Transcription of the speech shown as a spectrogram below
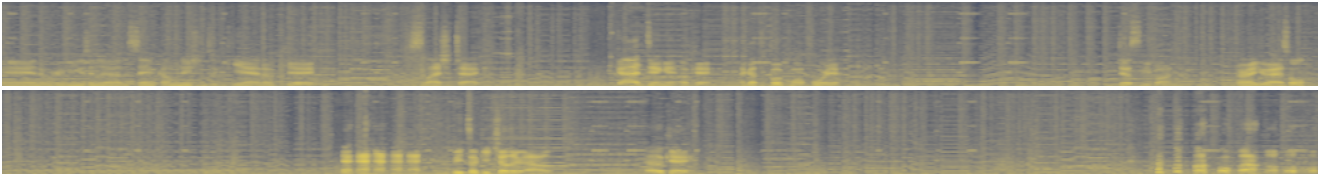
And we're to be using uh, the same combinations again. Okay. Slash attack. God dang it. Okay. I got the Pokemon for you. Destiny Bond. Alright, you asshole. we took each other out. Okay. wow.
